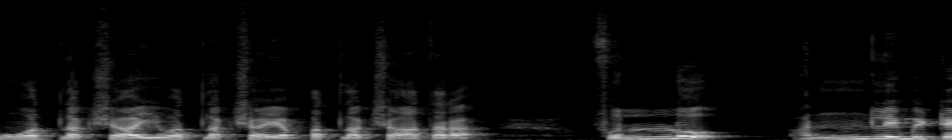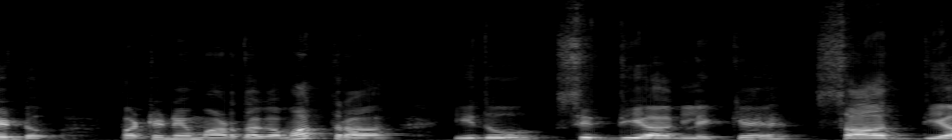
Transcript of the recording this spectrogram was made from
ಮೂವತ್ತು ಲಕ್ಷ, ಐವತ್ತು ಲಕ್ಷ, ಎಪ್ಪತ್ತು ಲಕ್ಷ, ಆ ಥರ. ಫುಲ್ಲು ಅನ್ಲಿಮಿಟೆಡ್ ಪಠಣೆ ಮಾಡಿದಾಗ ಮಾತ್ರ ಇದು ಸಿದ್ಧಿಯಾಗಲಿಕ್ಕೆ ಸಾಧ್ಯ.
